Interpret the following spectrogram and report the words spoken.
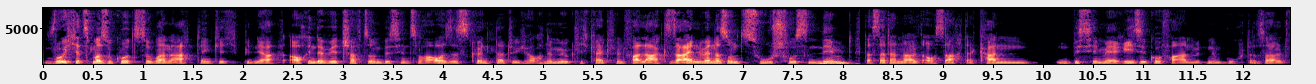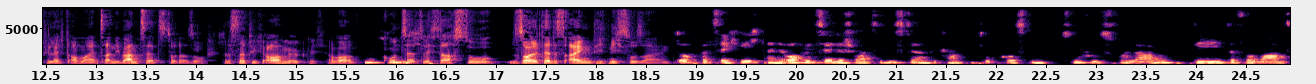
Wo ich jetzt mal so kurz drüber nachdenke, ich bin ja auch in der Wirtschaft so ein bisschen zu Hause. Es könnte natürlich auch eine Möglichkeit für einen Verlag sein, wenn er so einen Zuschuss nimmt, dass er dann halt auch sagt, er kann ein bisschen mehr Risiko fahren mit einem Buch, dass er halt vielleicht auch mal eins an die Wand setzt oder so. Das ist natürlich auch möglich. Aber natürlich. grundsätzlich sagst du, sollte das eigentlich nicht so sein. Doch tatsächlich eine offizielle schwarze Liste an bekannten Druckkosten Zuschussverlagen, die davor warnt.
